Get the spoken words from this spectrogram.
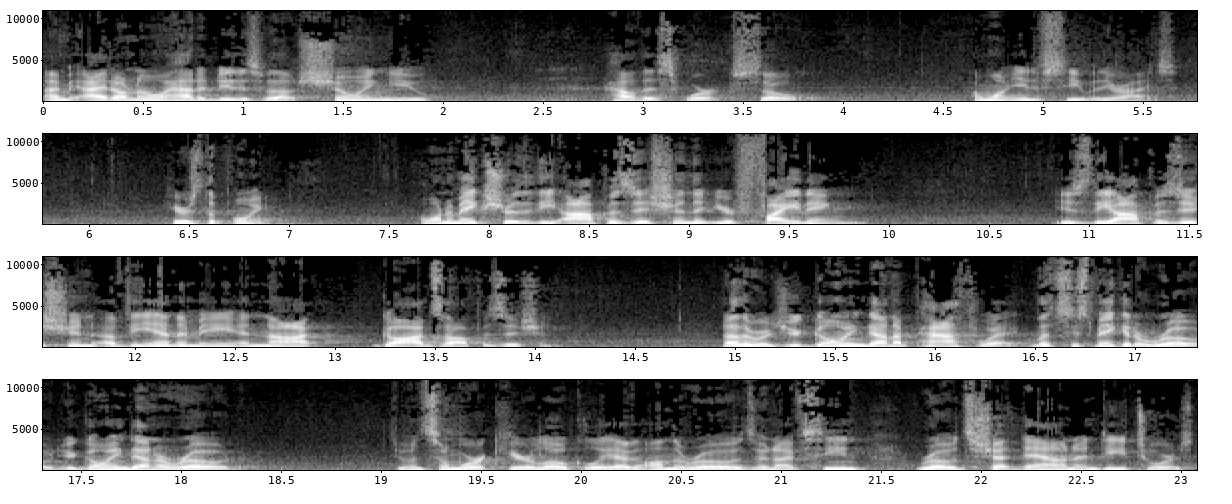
I mean, I don't know how to do this without showing you how this works. So I want you to see it with your eyes. Here's the point. I want to make sure that the opposition that you're fighting is the opposition of the enemy and not God's opposition. In other words, you're going down a pathway. Let's just make it a road. You're going down a road. Doing some work here locally uh, on the roads, and I've seen roads shut down and detours.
